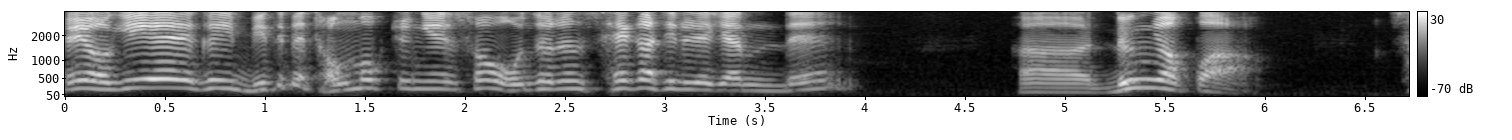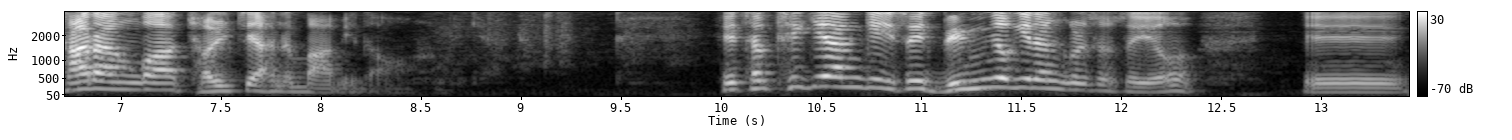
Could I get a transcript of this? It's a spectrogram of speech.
여기에 그 믿음의 덕목 중에서 오늘은 세 가지를 얘기하는데 어, 능력과 사랑과 절제하는 마음이다. 참 특이한 게 있어요. 능력이라는 걸 썼어요. 에,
